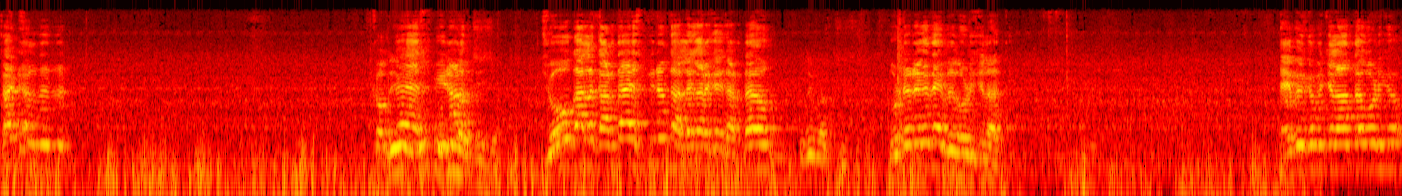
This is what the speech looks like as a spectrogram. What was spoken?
ਕੱਟ ਦਿੰਦੇ ਨੇ ਕਿਉਂਕਿ ਐਸਪੀ ਨਾਲ ਜੋ ਗੱਲ ਕਰਦਾ ਐਸਪੀ ਨਾਲ ਗੱਲ ਕਰਕੇ ਕਰਦਾ ਉਹ। ਮੁੰਡੇ ਨੇ ਕਹਿੰਦਾ ਐਵੇਂ ਗੋਲੀ ਚਲਾਤੀ। ਐਵੇਂ ਕਿਵੇਂ ਚਲਾਉਂਦਾ ਗੋਲੀ ਉਹ?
